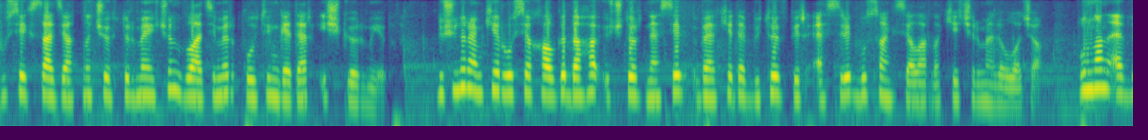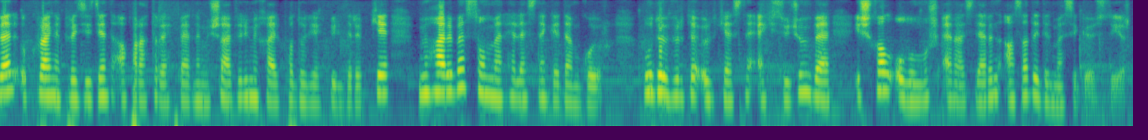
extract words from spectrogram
Rusiya iqtisadiyyatını çökdürmək üçün Vladimir Putin qədər iş görməyib. Düşünürəm ki, Rusiya xalqı daha 3-4 nəsil, bəlkə də bütöv bir əsri bu sanksiyalarla keçirməli olacaq. Bundan əvvəl Ukrayna prezident aparatı rəhbərinin müşaviri Mikhail Podolyak bildirib ki, müharibə son mərhələsinə qədəm qoyur. Bu dövrdə ölkəsini əks-hücum və işğal olunmuş ərazilərin azad edilməsi gözləyir.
